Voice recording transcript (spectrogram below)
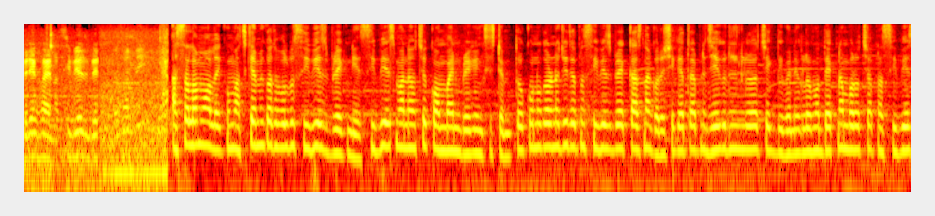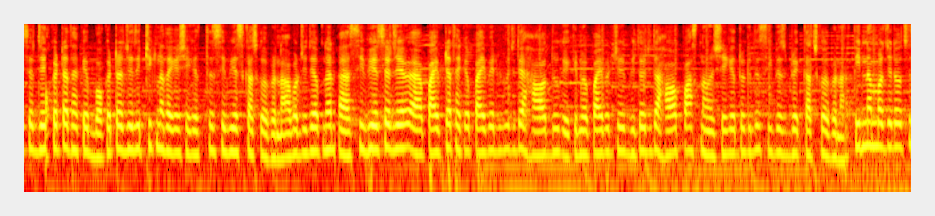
ব্রেক হয় না সিবিএস ব্রেক। আসসালামু আলাইকুম আজকে আমি কথা বলব সিবিএস ব্রেক নিয়ে। সিবিএস মানে হচ্ছে কম্বাইন ব্রেকিং সিস্টেম তো কোনো কারণে যদি আপনার সিবিএস ব্রেক কাজ না করে সেক্ষেত্রে আপনি যে জিনিসগুলো চেক দিবেন এগুলোর মধ্যে এক নম্বর হচ্ছে আপনার সিবিএস এর যে পকেটটা থাকে বকেটটা যদি ঠিক না থাকে সেক্ষেত্রে সিবিএস কাজ করবে না। আবার যদি আপনার সিবিএস এর যে পাইপটা থাকে পাইপের ভিতরে যদি হাওয়া ঢুকে কিংবা পাইপের যদি ভিতরে যদি হাওয়া পাস না হয় সেক্ষেত্রে কিন্তু সিবিএস ব্রেক কাজ করবে না। তিন নম্বর যেটা হচ্ছে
